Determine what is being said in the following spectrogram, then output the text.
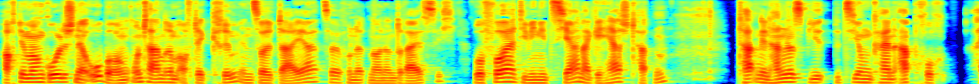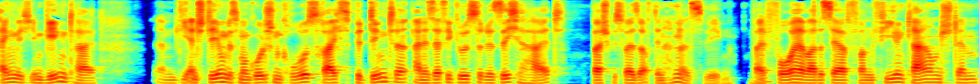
auch die mongolischen Eroberungen, unter anderem auf der Krim in Soldaia 1239, wo vorher die Venezianer geherrscht hatten, taten den Handelsbeziehungen keinen Abbruch. Eigentlich im Gegenteil. Ähm, die Entstehung des mongolischen Großreichs bedingte eine sehr viel größere Sicherheit beispielsweise auf den Handelswegen. Weil mhm. vorher war das ja von vielen kleineren Stämmen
